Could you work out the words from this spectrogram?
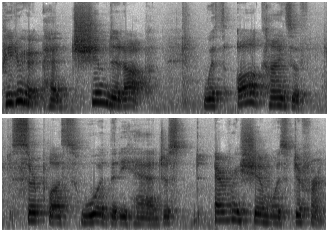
Peter had shimmed it up with all kinds of surplus wood that he had. Just every shim was different,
